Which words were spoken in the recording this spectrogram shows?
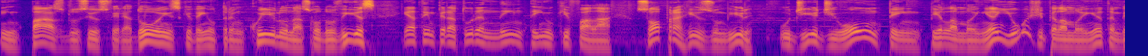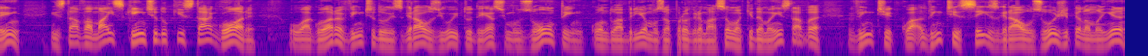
em paz dos seus feriadões, que venham tranquilo nas rodovias e a temperatura nem tem o que falar. Só para resumir, o dia de ontem pela manhã e hoje pela manhã também estava mais quente do que está agora. Ou agora 22 graus e 8 décimos. Ontem, quando abríamos a programação aqui da manhã, estava 24, 26 graus. Hoje pela manhã,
